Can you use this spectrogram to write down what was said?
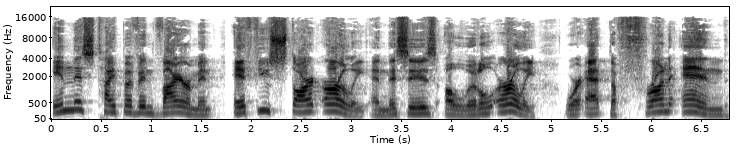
in this type of environment, if you start early, and this is a little early, we're at the front end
